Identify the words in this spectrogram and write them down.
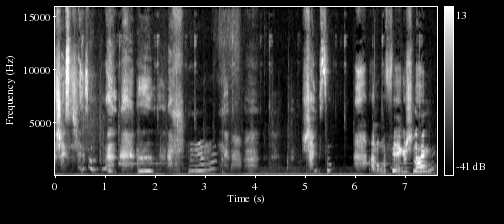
scheiße, scheiße. Scheiße. Anruf fehlgeschlagen.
